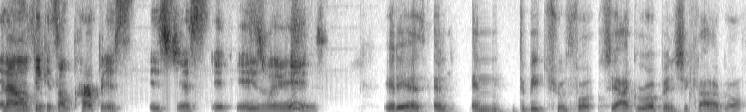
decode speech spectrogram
And I don't think it's on purpose. It's just it is what it is. It is. And and to be truthful, see, I grew up in Chicago,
